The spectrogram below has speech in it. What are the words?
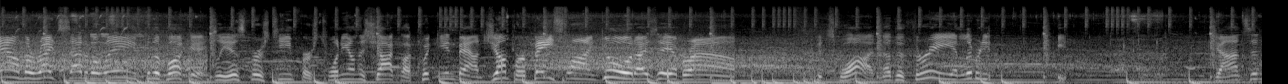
down the right side of the lane for the bucket. His first team first. 20 on the shot clock. Quick inbound. Jumper. Baseline. Good. Isaiah Brown. Good squad. Another three. And Liberty. Johnson.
